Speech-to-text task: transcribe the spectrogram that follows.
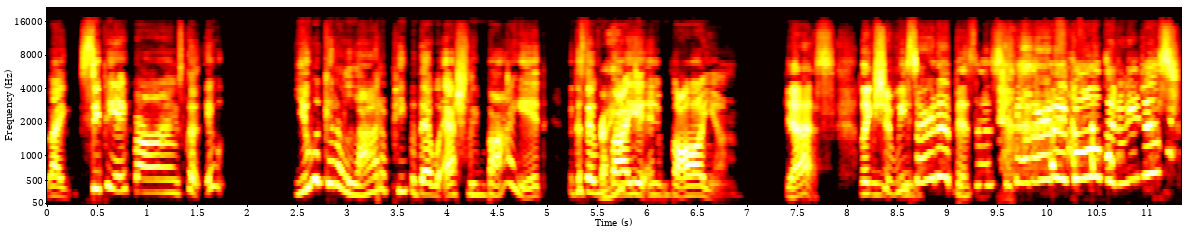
like CPA firms. Because it, you would get a lot of people that would actually buy it because they would right? buy it in volume. Yes. Like, should we mm-hmm. start a business together, Nicole? Did we just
